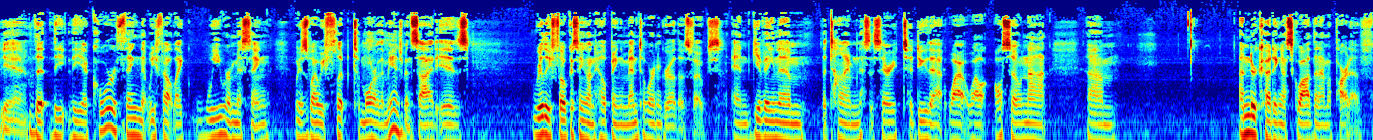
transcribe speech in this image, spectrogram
yeah. The the the uh, core thing that we felt like we were missing, which is why we flipped to more of the management side, is really focusing on helping mentor and grow those folks and giving them the time necessary to do that, while while also not um, undercutting a squad that I'm a part of.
